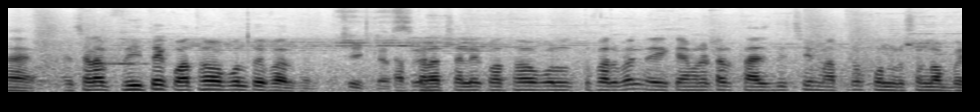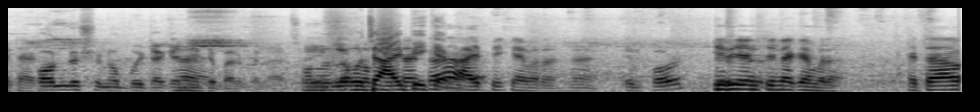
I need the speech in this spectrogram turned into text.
হ্যাঁ এছাড়া ফ্রিতে কথাও বলতে পারবেন। ঠিক আছে। আপনারা চাইলে কথাও বলতে পারবেন। এই ক্যামেরাটার প্রাইস দিচ্ছি মাত্র পনেরোশো নব্বই টাকা। পনেরোশো নব্বই টাকা নিতে পারবেন আচ্ছা পনেরোশো হচ্ছে আইপি ক্যামেরা আইপি ক্যামেরা হ্যাঁ। এরপর? থ্রি অ্যান্টিনা ক্যামেরা এটাও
